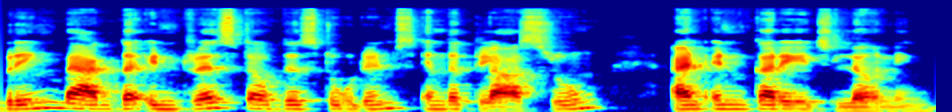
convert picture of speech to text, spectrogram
bring back the interest of the students in the classroom and encourage learning.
